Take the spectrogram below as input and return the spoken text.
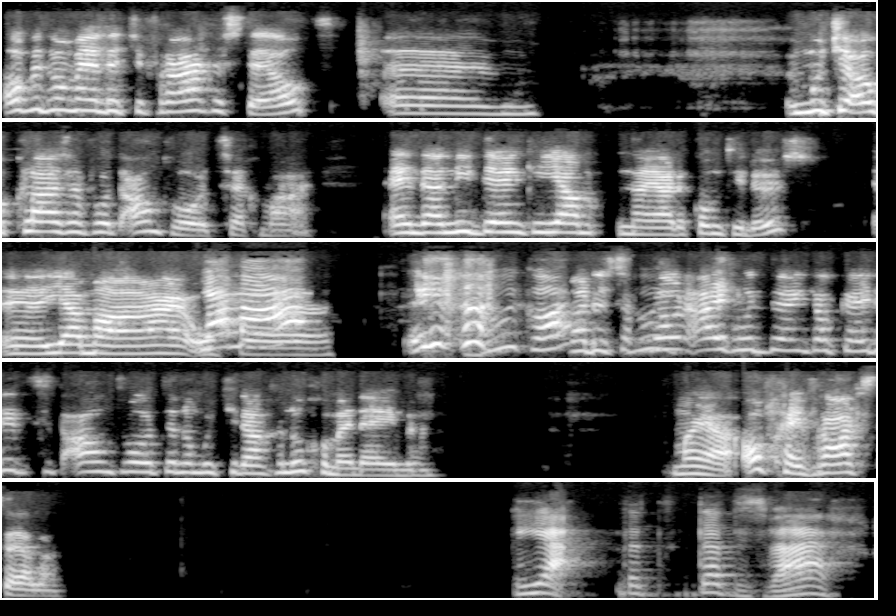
op het moment dat je vragen stelt, ehm, moet je ook klaar zijn voor het antwoord, zeg maar. En dan niet denken, ja, nou ja, daar komt hij dus. Eh, ja, maar. Of, Ja, maar. Ja, Doe ik hoor. maar dus gewoon eigenlijk denken, oké, dit is het antwoord en dan moet je dan genoegen mee nemen. Maar ja, of geen vraag stellen. Ja, dat, dat is waar.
